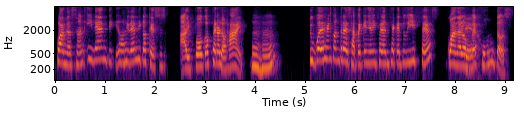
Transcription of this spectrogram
cuando son idénticos, idénticos, que hay pocos, pero los hay. Tú puedes encontrar esa pequeña diferencia que tú dices cuando los ves juntos.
